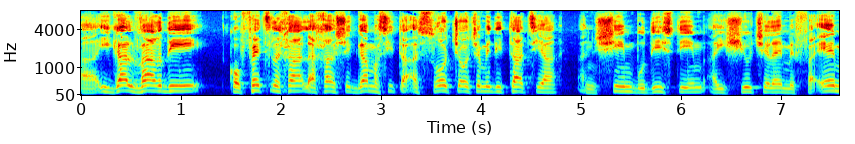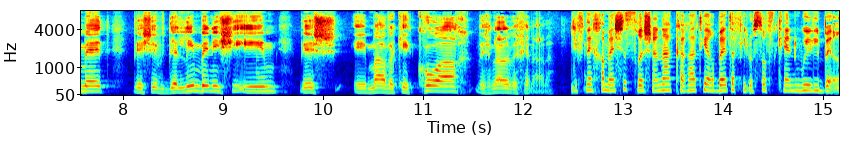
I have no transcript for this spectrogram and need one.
יגאל ורדי קופץ לך לאחר שגם עשית עשרות שעות של מדיטציה. אנשים בודהיסטים, האישיות שלהם מפעמת, ויש הבדלים בין אישיים, ויש אה, מאבקי כוח, וכן הלאה וכן הלאה. לפני 15 שנה קראתי הרבה את הפילוסוף קן ווילבר.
